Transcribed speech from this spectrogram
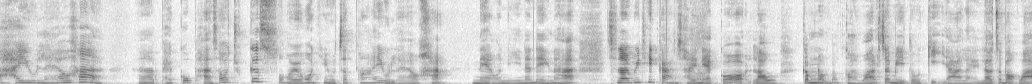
ตายอยู่แล้วค่ะ อ่าแพโกพาโซชุกเกสโซโยหิวจะตายอยู่แล้วค่ะ แนวนี้นั่นเองนะคะ ฉะนั้นวิธีการใช้เนี่ยก็เรากำหนดมาก่อนว่าจะมีตัวกริยาอะไร เราจะบอกว่า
